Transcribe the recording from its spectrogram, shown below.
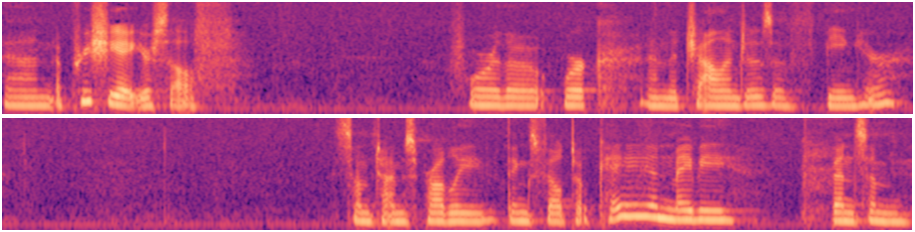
and appreciate yourself for the work and the challenges of being here. Sometimes, probably things felt okay, and maybe been some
